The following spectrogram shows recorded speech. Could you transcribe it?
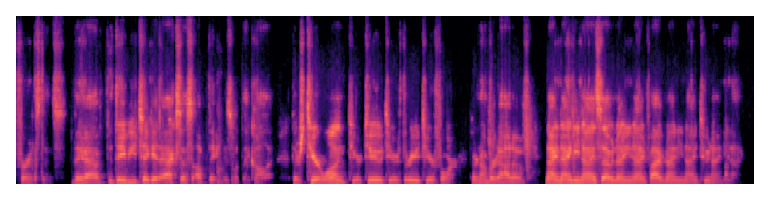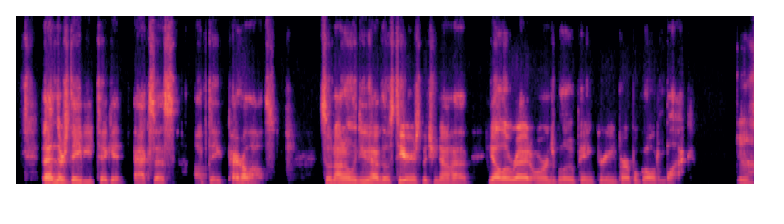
for instance, they have the debut ticket access update is what they call it. There's tier one, tier two, tier three, tier four. They're numbered out of 999, 799, 599, 299. Then there's debut ticket access update parallels. So not only do you have those tiers, but you now have yellow, red, orange, blue, pink, green, purple, gold, and black. Ugh.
